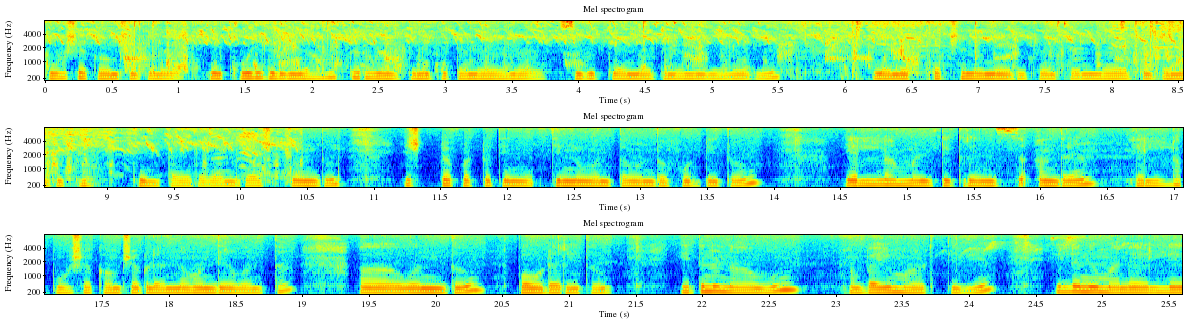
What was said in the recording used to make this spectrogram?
ಪೋಷಕಾಂಶಗಳು, ಈ ಕೋಳಿಗಳಿಗೆ ಯಾವ ಥರ ಒಂದು ಬೆನಿಫಿಟನ್ನು ಸಿಗುತ್ತೆ ಅನ್ನೋದನ್ನು ನೀವು ನೋಡಿ. ನಾನು ತಕ್ಷಣ ನೋಡಿ ಫ್ರೆಂಡ್ಸ್ ಎಲ್ಲರೂ ಬಂದುಬಿಟ್ಟು ತಿಂತಾ ಇದ್ದಾರೆ. ಅಂದರೆ ಅಷ್ಟೊಂದು ಇಷ್ಟಪಟ್ಟು ತಿನ್ ತಿನ್ನುವಂಥ ಒಂದು ಫುಡ್ ಇದು. ಎಲ್ಲ ಮಲ್ಟಿಗ್ರೇನ್ಸ್ ಅಂದರೆ ಎಲ್ಲ ಪೋಷಕಾಂಶಗಳನ್ನು ಹೊಂದಿರುವಂಥ ಒಂದು ಪೌಡರ್ ಇದು. ಇದನ್ನು ನಾವು ಬೈ ಮಾಡ್ತೀವಿ. ಇಲ್ಲ ನೀವು ಮನೆಯಲ್ಲಿ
